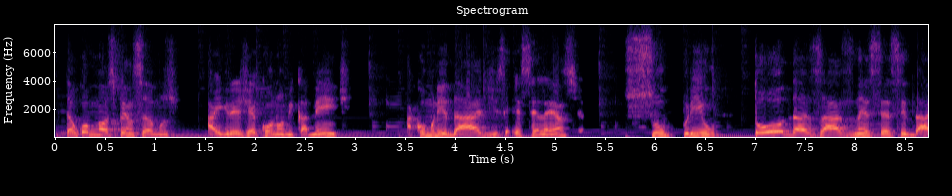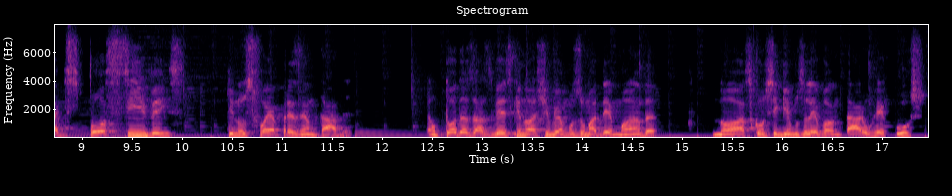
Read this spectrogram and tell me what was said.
Então, como nós pensamos a igreja economicamente, a comunidade excelência supriu todas as necessidades possíveis que nos foi apresentada. Então, todas as vezes que nós tivemos uma demanda, nós conseguimos levantar o recurso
